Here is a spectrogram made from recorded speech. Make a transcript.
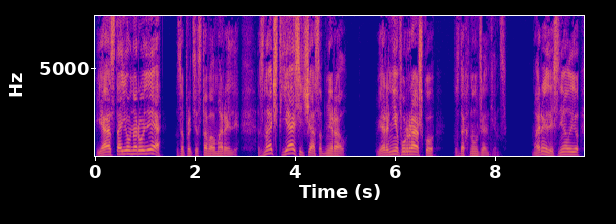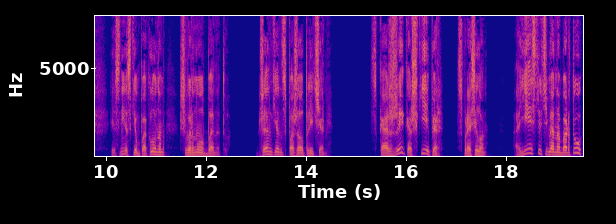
«Я стою на руле!» — запротестовал Морелли. «Значит, я сейчас адмирал!» «Верни фуражку!» — вздохнул Дженкинс. Морелли снял ее и с низким поклоном швырнул Беннету. Дженкинс пожал плечами. «Скажи-ка, шкипер!» — спросил он. А есть у тебя на борту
